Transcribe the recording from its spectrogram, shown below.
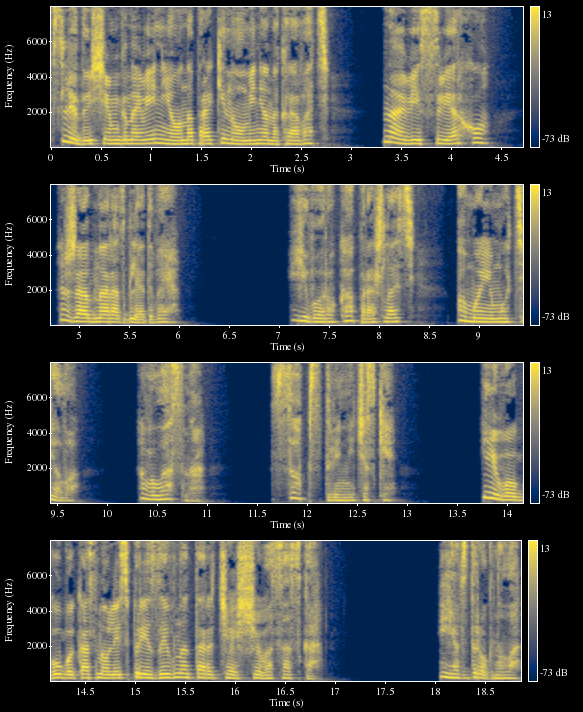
В следующее мгновение он опрокинул меня на кровать, навис сверху, жадно разглядывая. Его рука прошлась по моему телу, властно, собственнически. Его губы коснулись призывно торчащего соска. Я вздрогнула.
